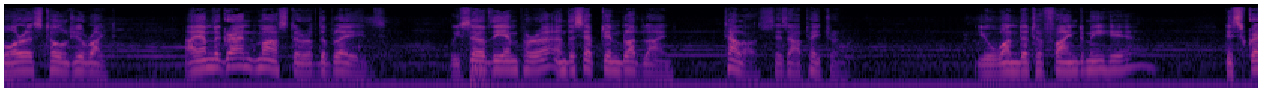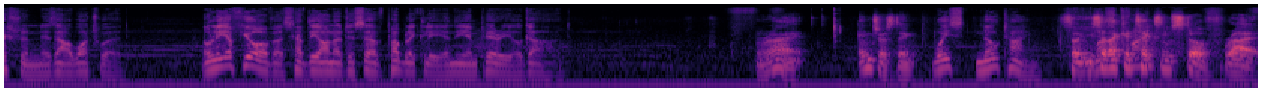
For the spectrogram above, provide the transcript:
Baurus told you right. I am the Grand Master of the Blades. We serve the Emperor and the Septim bloodline. Talos is our patron. You wonder to find me here? Discretion is our watchword. Only a few of us have the honor to serve publicly in the Imperial Guard. Right. Interesting. Waste no time. So you We said I could take some stuff. Right.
